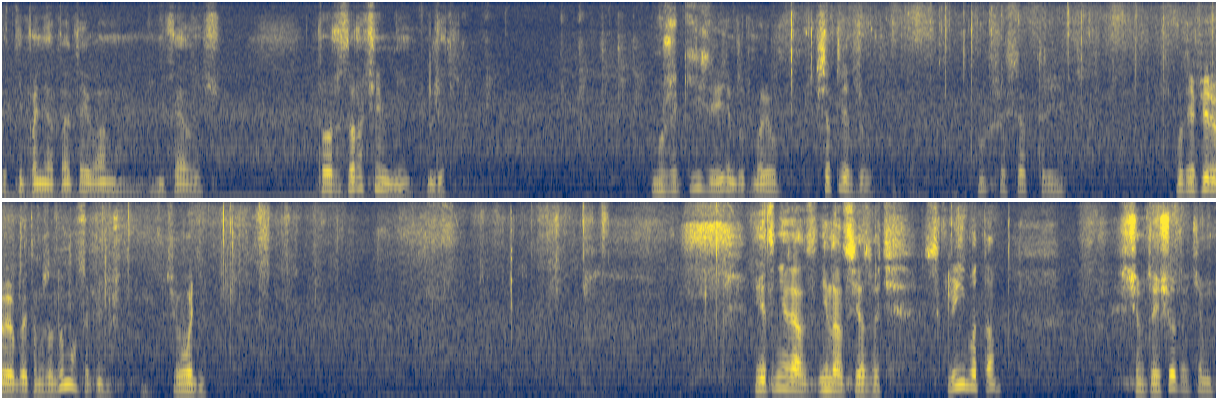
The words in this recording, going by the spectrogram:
Это непонятно. Это Иван Михайлович. Тоже 47 дней лет. Мужики, видим, тут смотрю, 50 лет живут. Ну, 63. Вот я впервые об этом задумался, конечно, сегодня. И это не надо, не надо связывать с климатом, с чем-то еще таким.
